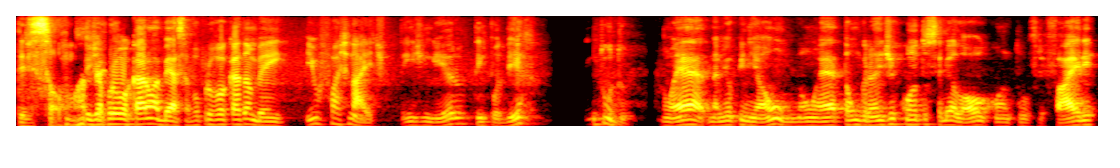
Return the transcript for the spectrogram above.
Teve só uma. Vocês já provocaram a beça, vou provocar também. E o Fortnite? Tem dinheiro, tem poder, tem tudo. não é, na minha opinião, não é tão grande quanto o CBLOL, quanto o Free Fire,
